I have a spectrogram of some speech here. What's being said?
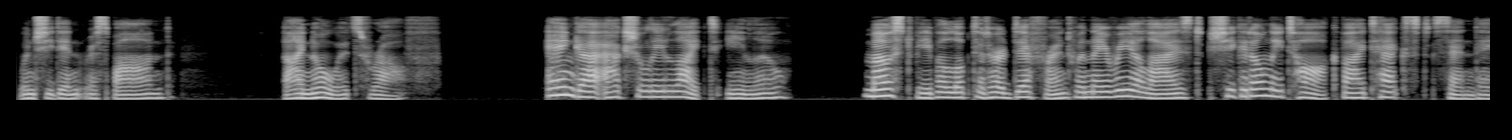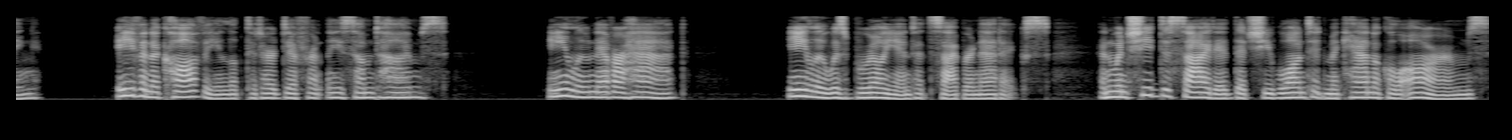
when she didn't respond. I know it's rough. Enga actually liked Elu. Most people looked at her different when they realized she could only talk by text sending. Even Akavi looked at her differently sometimes. Elu never had. Elu was brilliant at cybernetics, and when she'd decided that she wanted mechanical arms,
